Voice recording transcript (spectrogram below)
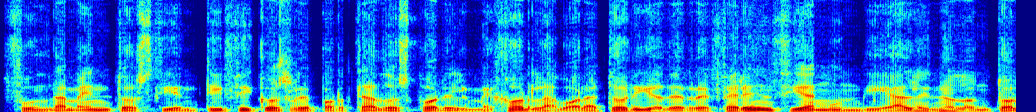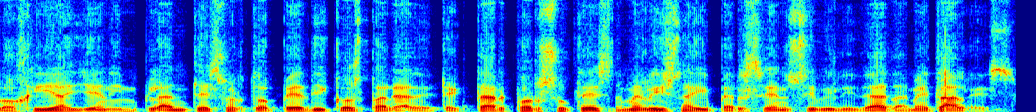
Fundamentos científicos reportados por el mejor laboratorio de referencia mundial en odontología y en implantes ortopédicos para detectar por su test Melissa hipersensibilidad a metales.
